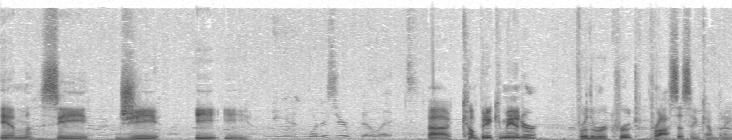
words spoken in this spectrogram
M C G E E. And what is your billet? Uh, company commander for the Recruit Processing Company.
